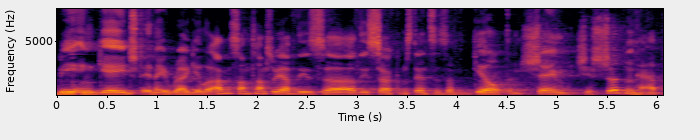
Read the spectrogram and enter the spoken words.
be engaged in a regular. I mean, sometimes we have these uh, these circumstances of guilt and shame which you shouldn't have,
